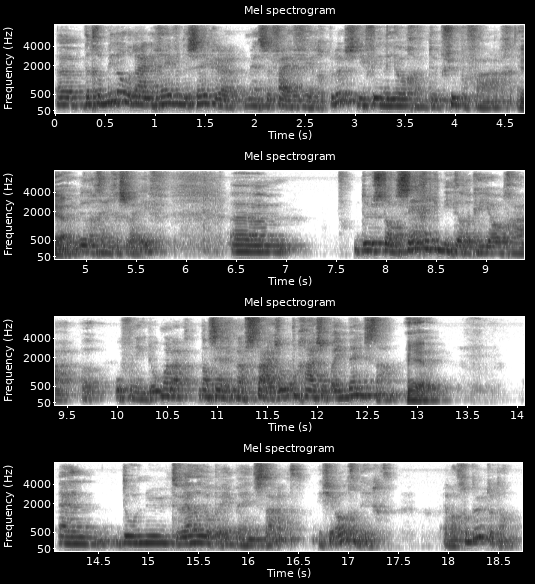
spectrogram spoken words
Uh, de gemiddelde leidinggevende, zeker mensen 45 plus, die vinden yoga natuurlijk super vaag en ja. willen geen gezweef. Um, dus dan zeg ik niet dat ik een yoga uh, oefening doe, maar dat, dan zeg ik nou sta eens op en ga eens op één been staan. Ja. En doe nu, terwijl je op één been staat, is je ogen dicht. En wat gebeurt er dan?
